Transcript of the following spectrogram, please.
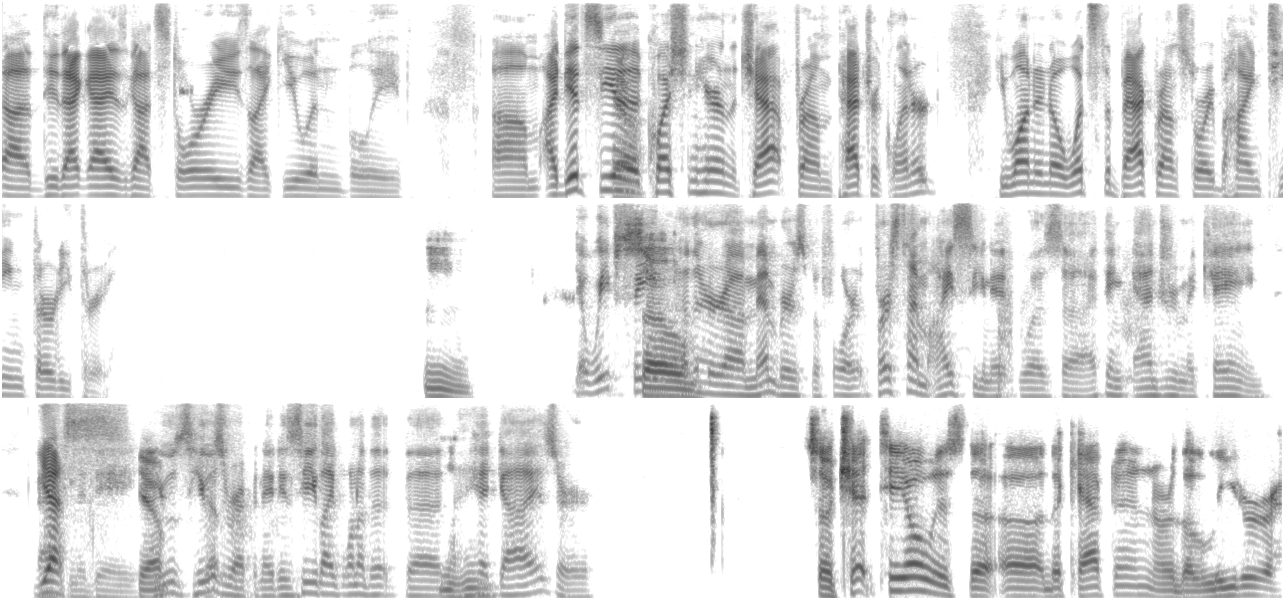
uh, dude, that guy has got stories like you wouldn't believe. Um, I did see Yeah. a question here in the chat from Patrick Leonard. He wanted to know what's the background story behind Team 33. Mm, Yeah, we've seen So- other uh, members before. First time I seen it was uh, I think Andrew McCain. Back Yes. in the day. Yep. He was he was repping it. Is he like one of the the Mhm. head guys or? So Chet Teal is the uh, the captain or the leader, or h-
